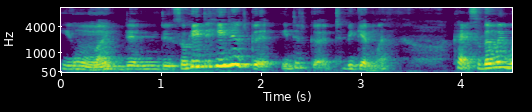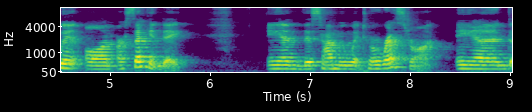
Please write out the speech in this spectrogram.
He Mm. like didn't do so. He he did good. He did good to begin with. Okay, so then we went on our second date, and this time we went to a restaurant. And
